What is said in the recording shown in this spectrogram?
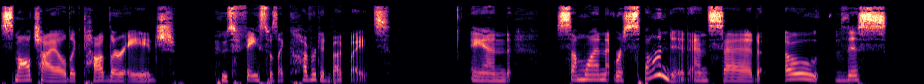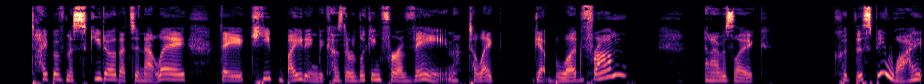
small child, like toddler age, whose face was like covered in bug bites. And someone responded and said, Oh, this type of mosquito that's in LA, they keep biting because they're looking for a vein to like get blood from. And I was like, could this be why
